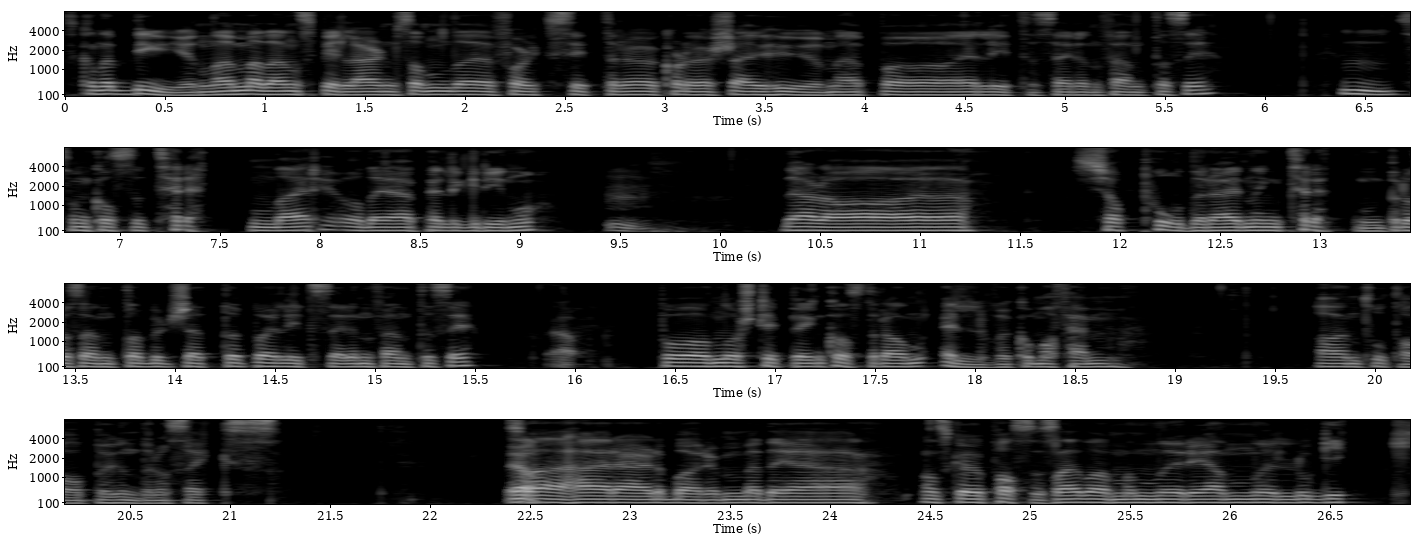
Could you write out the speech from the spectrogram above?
Så kan jeg begynne med den spilleren som det folk sitter og klør seg i huet med på Eliteserien Fantasy, Mm. som koster 13 der, og det er Pellegrino. Mm. Det er da eh, kjapp hoderegning 13% av budsjettet på Eliteserien Fantasy. Ja. På Norsk Tipping koster han 11,5 av en total på 106. Så Ja. her er det bare med det Man skal jo passe seg, da, men ren logikk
